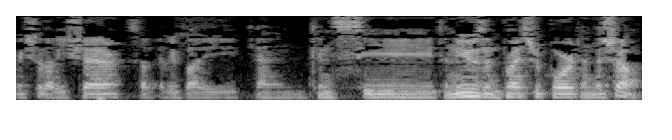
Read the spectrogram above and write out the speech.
make sure that you share so that everybody can, can see the news and price report and the show.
